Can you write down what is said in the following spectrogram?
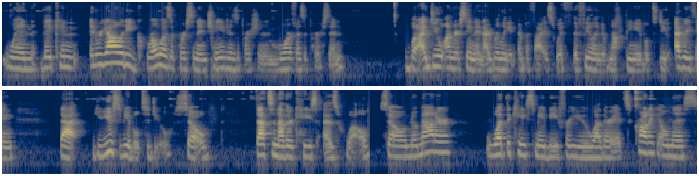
when they can in reality grow as a person and change as a person and morph as a person but I do understand and I really empathize with the feeling of not being able to do everything that you used to be able to do. So that's another case as well. So, no matter what the case may be for you, whether it's chronic illness,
